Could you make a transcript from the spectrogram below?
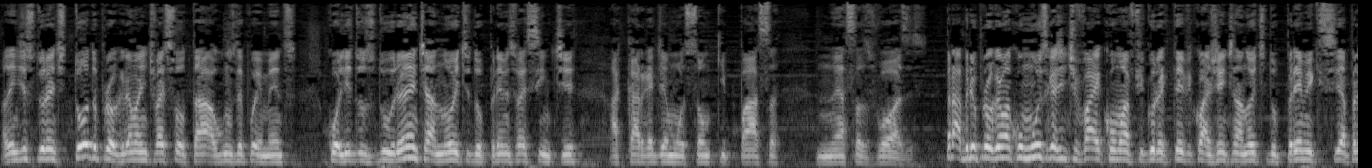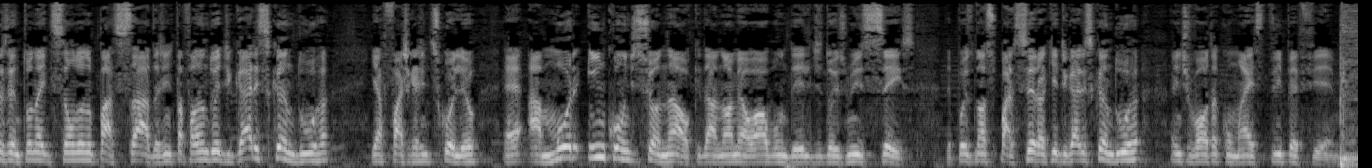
Além disso, durante todo o programa a gente vai soltar alguns depoimentos colhidos durante a noite do prêmio. Você vai sentir a carga de emoção que passa nessas vozes. Para abrir o programa com música, a gente vai com uma figura que teve com a gente na noite do prêmio que se apresentou na edição do ano passado. A gente está falando do Edgar Escandurra e a faixa que a gente escolheu é Amor Incondicional, que dá nome ao álbum dele de 2006. Depois do nosso parceiro aqui, Edgar Escandurra, a gente volta com mais Trip FM.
